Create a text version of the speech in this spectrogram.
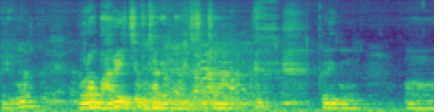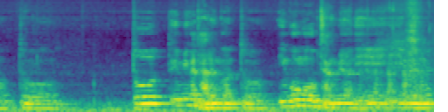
그리고 뭐라고 말을 잊지 못하겠네요, 진짜. 그리고 또 의미가 다른 건 또 인공호흡 장면이 있는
